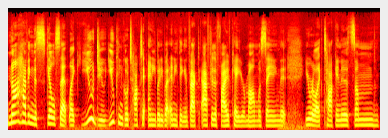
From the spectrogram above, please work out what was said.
not having the skill set like you do you can go talk to anybody about anything in fact after the 5k your mom was saying that you were like talking to some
